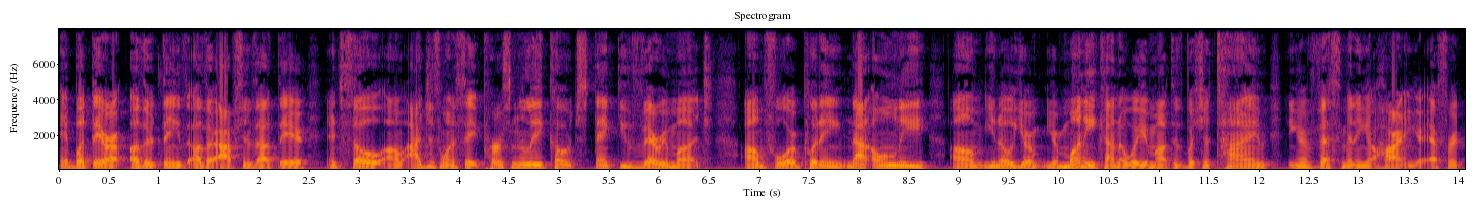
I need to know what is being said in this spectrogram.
and, but there are other things, other options out there. And so, um, I just want to say personally, coach, thank you very much, um, for putting not only, um, you know, your, your money kind of where your mouth is, but your time and your investment and your heart and your effort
